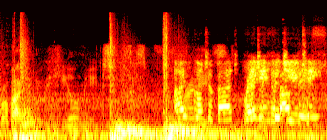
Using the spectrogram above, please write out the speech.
Robot, can you heal me? Jesus Christ. I've got a bad for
